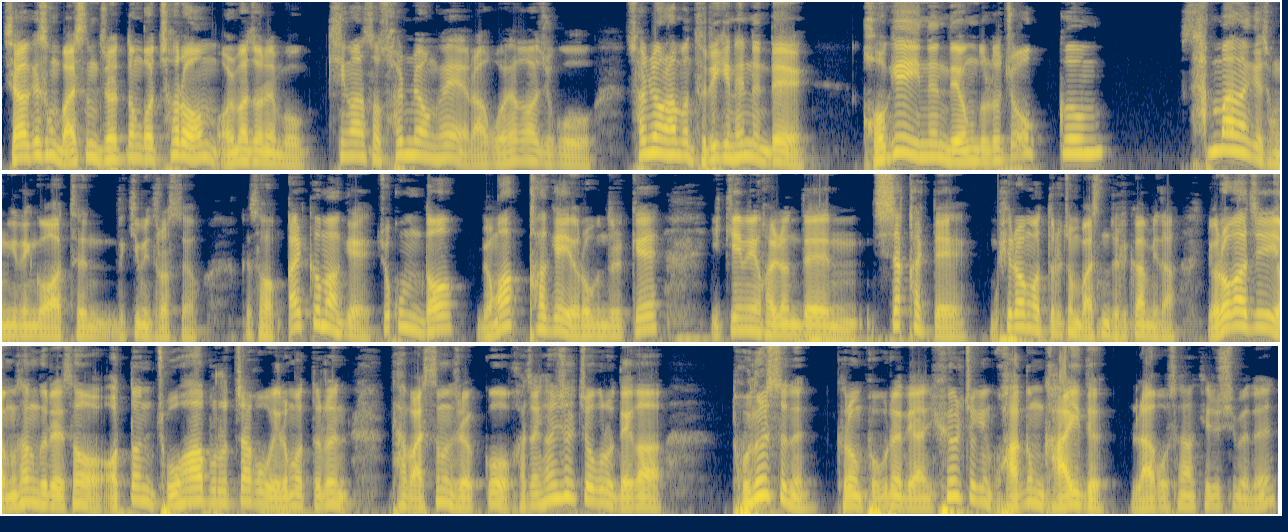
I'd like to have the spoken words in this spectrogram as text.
제가 계속 말씀드렸던 것처럼 얼마 전에 뭐 킹하서 설명회 라고 해가지고 설명을 한번 드리긴 했는데 거기에 있는 내용들도 조금 산만하게 정리된 것 같은 느낌이 들었어요 그래서 깔끔하게 조금 더 명확하게 여러분들께 이 게임에 관련된 시작할 때 필요한 것들을 좀 말씀드릴까 합니다. 여러 가지 영상들에서 어떤 조합으로 짜고 뭐 이런 것들은 다 말씀을 드렸고 가장 현실적으로 내가 돈을 쓰는 그런 부분에 대한 효율적인 과금 가이드라고 생각해 주시면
